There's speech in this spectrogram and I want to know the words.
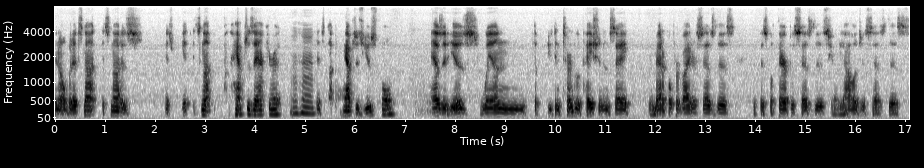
you know, but it's not it's not as it's it, it's not perhaps as accurate. Hmm it's not perhaps as useful as it is when the, you can turn to a patient and say, your medical provider says this, your physical therapist says this, your audiologist says this,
